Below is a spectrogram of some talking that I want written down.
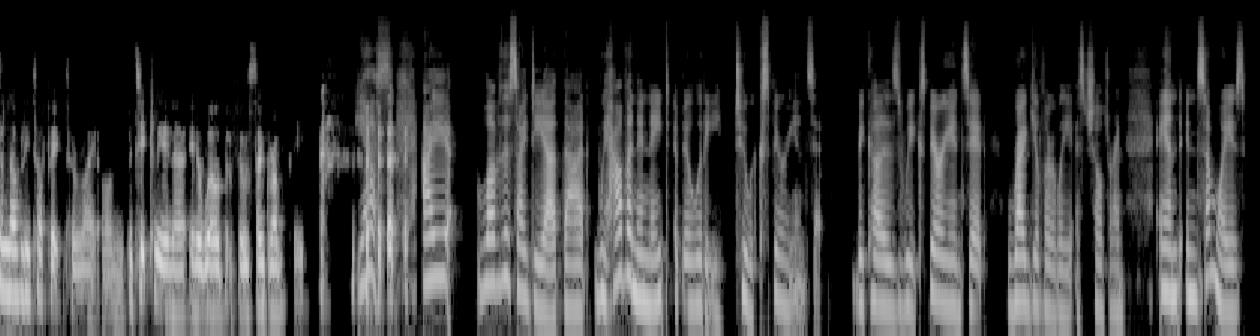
a lovely topic to write on, particularly in a in a world that feels so grumpy. yes. I love this idea that we have an innate ability to experience it because we experience it regularly as children. And in some ways,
